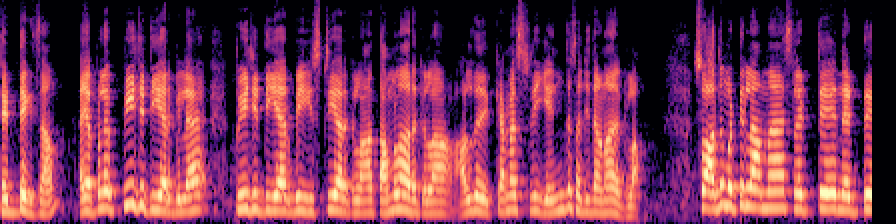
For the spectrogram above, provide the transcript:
டெட் எக்ஸாம் அதே போல் பிஜி டிஆர்பியில் பிஜி டிஆர்பி ஹிஸ்ட்ரியாக இருக்கலாம் தமிழாக இருக்கலாம் அல்லது கெமிஸ்ட்ரி எந்த சப்ஜெக்ட் இருக்கலாம். ஸோ அது மட்டும் இல்லாமல் ஸ்லெட்டு நெட்டு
